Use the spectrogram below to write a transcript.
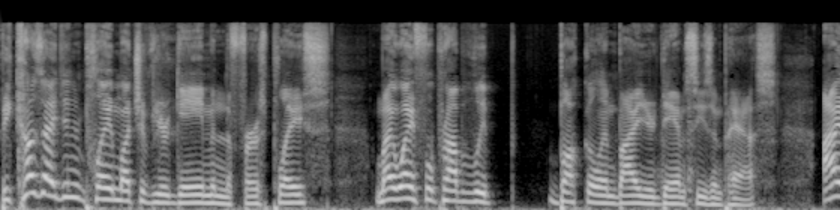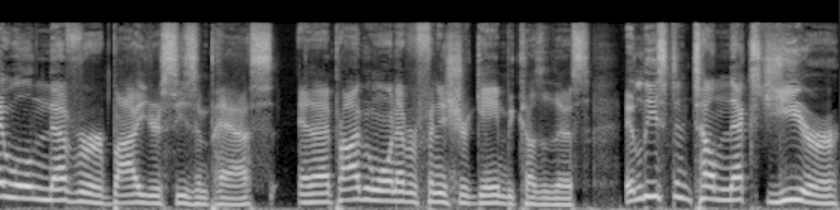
Because I didn't play much of your game in the first place, my wife will probably buckle and buy your damn season pass. I will never buy your season pass, and I probably won't ever finish your game because of this. At least until next year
